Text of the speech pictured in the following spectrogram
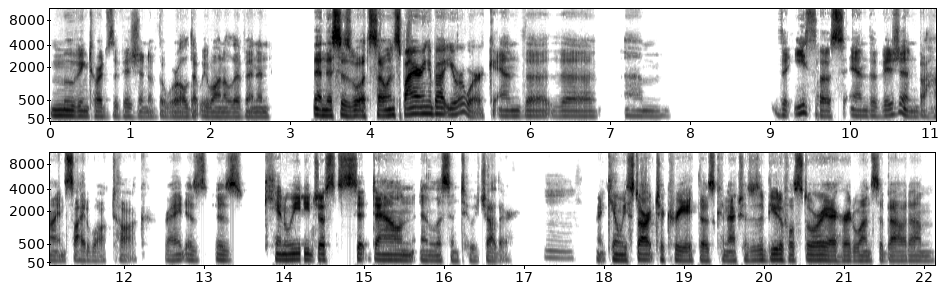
moving towards the vision of the world that we want to live in. And and this is what's so inspiring about your work and the the um, the ethos and the vision behind sidewalk talk right? Is is can we just sit down and listen to each other? Mm. right? Can we start to create those connections? There's a beautiful story i heard once about um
